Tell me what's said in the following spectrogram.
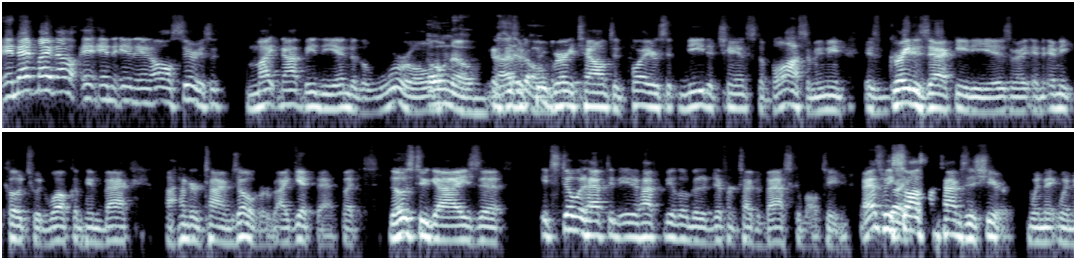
and that might not in in in all seriousness might not be the end of the world. Oh no, because these are two all. very talented players that need a chance to blossom. I mean, as great as Zach Edey is, and, and any coach would welcome him back a hundred times over. I get that, but those two guys, uh, it still would have to be have to be a little bit of a different type of basketball team, as we right. saw sometimes this year when they when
